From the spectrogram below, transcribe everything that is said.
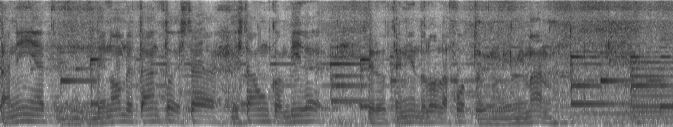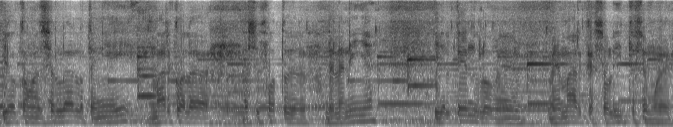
la niña de nombre tanto está, está aún con vida, pero teniéndolo la foto en, en mi mano. Yo con el celular lo tenía ahí, marco a, la, a su foto de, de, la niña y el péndulo me, me, marca, solito se mueve.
